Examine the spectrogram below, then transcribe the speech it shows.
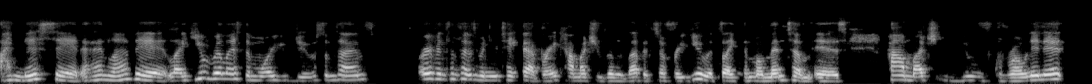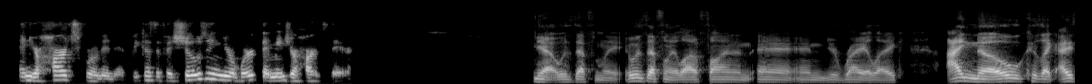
I miss it and I love it. Like you realize the more you do sometimes, or even sometimes when you take that break, how much you really love it. So for you, it's like the momentum is how much you've grown in it and your heart's grown in it. Because if it shows in your work, that means your heart's there. Yeah, it was definitely it was definitely a lot of fun, and and, you're right. Like I know because like I,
